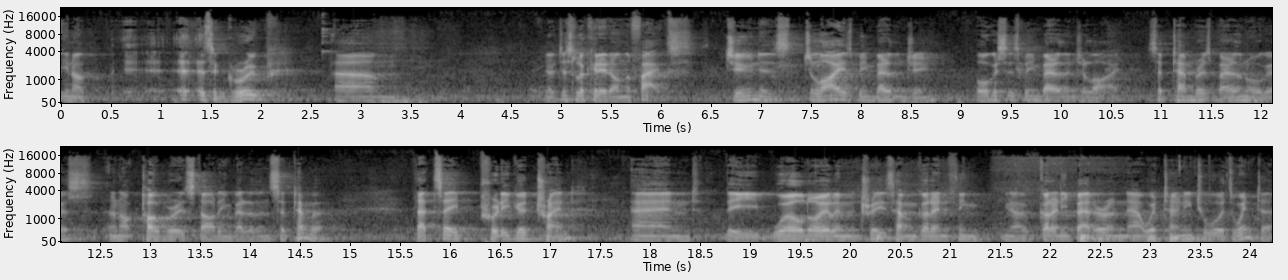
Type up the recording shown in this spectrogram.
you know, i- i- as a group, um, you know, just look at it on the facts. June is, July has been better than June, August has been better than July, September is better than August, and October is starting better than September. That's a pretty good trend, and the world oil inventories haven't got anything, you know, got any better, and now we're turning towards winter.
